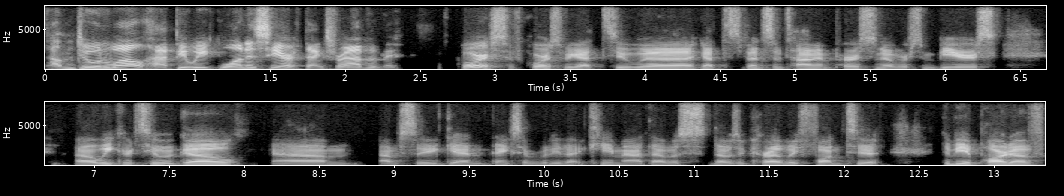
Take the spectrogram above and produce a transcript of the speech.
I'm doing well. Happy week one is here. Thanks for having me Of course, of course, we got to uh, got to spend some time in person over some beers a week or two ago. Um, obviously, again, thanks everybody that came out. That was that was incredibly fun to to be a part of.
